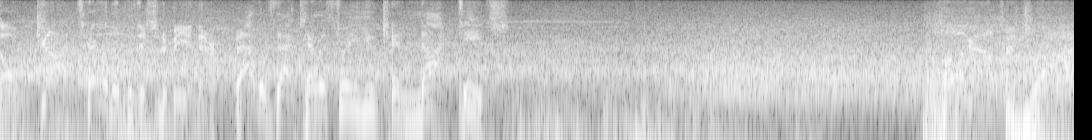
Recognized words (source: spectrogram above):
Oh, God, terrible position to be in there. That was that chemistry you cannot teach. Hung out to dry.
